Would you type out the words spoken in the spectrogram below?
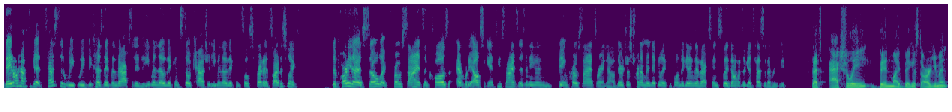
they don't have to get tested weekly because they've been vaccinated, even though they can still catch it, even though they can still spread it. So I just like the party that is so like pro science and calls everybody else anti science isn't even being pro science right now. They're just trying to manipulate people into getting the vaccine so they don't have to get tested every week. That's actually been my biggest argument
